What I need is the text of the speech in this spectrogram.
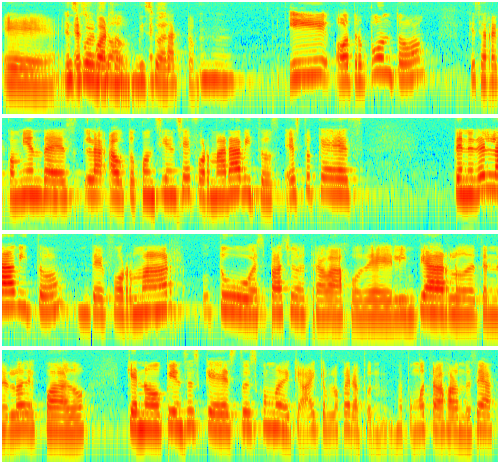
eh, esfuerzo, visual. Exacto. Y otro punto que se recomienda es la autoconciencia y formar hábitos. ¿Esto qué es? Tener el hábito de formar tu espacio de trabajo, de limpiarlo, de tenerlo adecuado, que no pienses que esto es como de que, ay, qué flojera, pues me pongo a trabajar donde sea,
